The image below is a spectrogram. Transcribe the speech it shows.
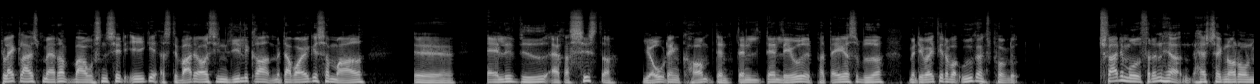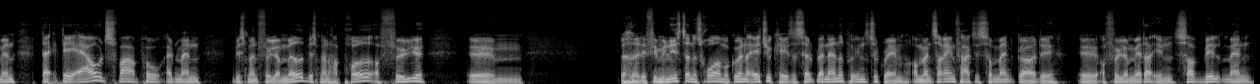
Black Lives Matter var jo sådan set ikke, altså det var det også i en lille grad, men der var ikke så meget, øh, alle hvide er racister. Jo, den kom, den, den, den levede et par dage og så videre, men det var ikke det, der var udgangspunktet tværtimod for den her hashtag not all men, der, det er jo et svar på, at man, hvis man følger med, hvis man har prøvet at følge Øh, hvad hedder det, feministernes råd om at gå ind og educate sig selv, blandt andet på Instagram, og man så rent faktisk som mand gør det øh, og følger med derinde, så vil man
